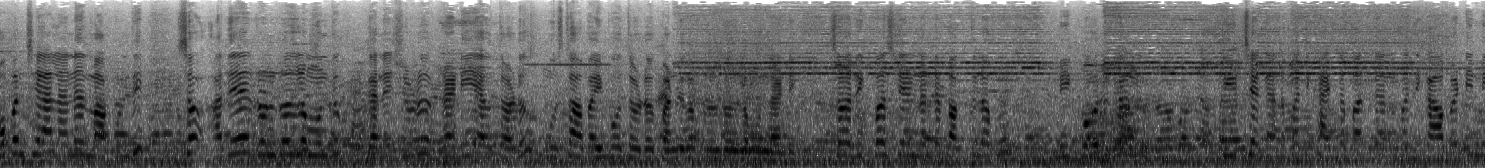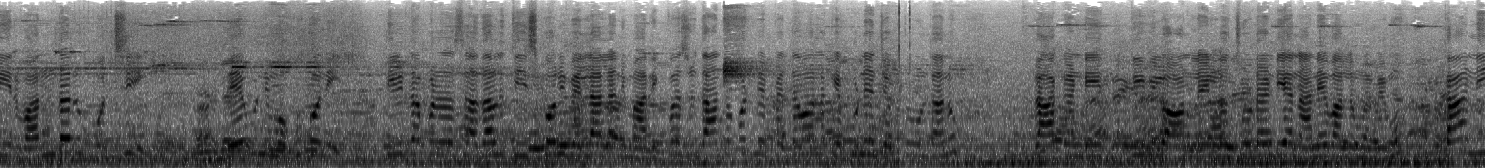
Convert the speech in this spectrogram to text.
ఓపెన్ చేయాలనేది మాకుంది. సో అదే రెండు రోజుల ముందు గణేశుడు రెడీ అవుతాడు ముస్తాబ్ అయిపోతాడు పండుగ రెండు రోజుల ముందండి సో రిక్వెస్ట్ ఏంటంటే భక్తులకు మీ కోరికలు తీర్చే గణపతి హైదరాబాద్ గణపతి కాబట్టి మీరు అందరూ వచ్చి దేవుణ్ణి మొక్కుకొని తీర్థ ప్రసాదాలు తీసుకొని వెళ్ళాలని మా రిక్వెస్ట్. దాంతోపాటు మేము పెద్దవాళ్ళకి ఎప్పుడు నేను చెప్తూ ఉంటాను రాకండి టీవీలో ఆన్లైన్లో చూడండి అని అనేవాళ్ళము మేము. కానీ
